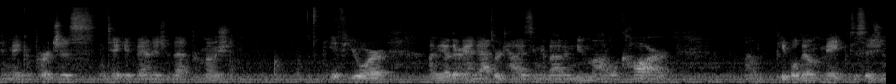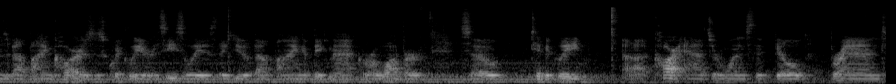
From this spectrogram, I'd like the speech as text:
and make a purchase and take advantage of that promotion. If you're, on the other hand, advertising about a new model car, people don't make decisions about buying cars as quickly or as easily as they do about buying a Big Mac or a Whopper. So typically, uh, car ads are ones that build brand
